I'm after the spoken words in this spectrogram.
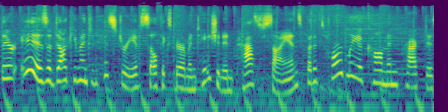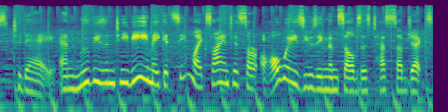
There is a documented history of self experimentation in past science, but it's hardly a common practice today. And movies and TV make it seem like scientists are always using themselves as test subjects.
